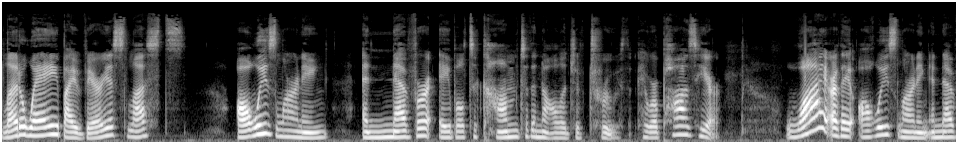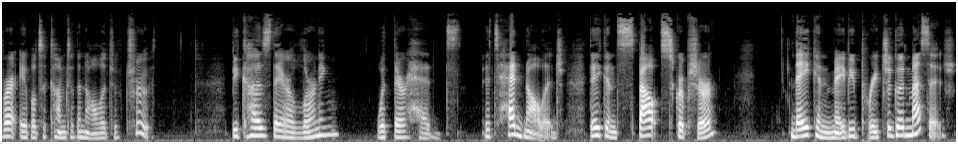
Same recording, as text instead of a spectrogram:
led away by various lusts, always learning and never able to come to the knowledge of truth. Okay, we'll pause here. Why are they always learning and never able to come to the knowledge of truth? Because they are learning with their heads. It's head knowledge. They can spout scripture, they can maybe preach a good message,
